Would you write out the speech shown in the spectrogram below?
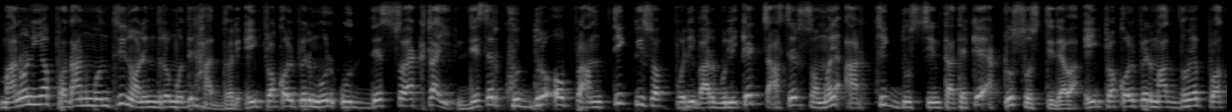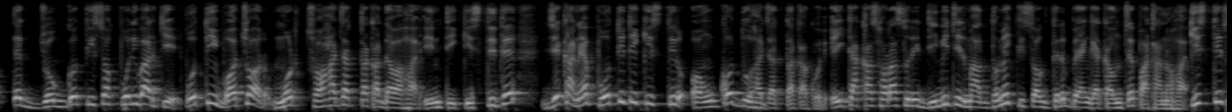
মাননীয় প্রধানমন্ত্রী নরেন্দ্র মোদীর হাত ধরে। এই প্রকল্পের মূল উদ্দেশ্য একটাই, দেশের ক্ষুদ্র ও প্রান্তিক কৃষক পরিবারগুলিকে চাষের সময় আর্থিক দুশ্চিন্তা থেকে একটু স্বস্তি দেওয়া। এই প্রকল্পের মাধ্যমে প্রত্যেক যোগ্য কৃষক পরিবারকে প্রতি বছর মোট ছ হাজার টাকা দেওয়া হয় তিনটি কিস্তিতে, যেখানে প্রতিটি কিস্তির অঙ্ক দু হাজার টাকা করে। এই টাকা সরাসরি ডিবিটির মাধ্যমে কৃষকদের ব্যাংক অ্যাকাউন্টে পাঠানো হয়। কিস্তির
